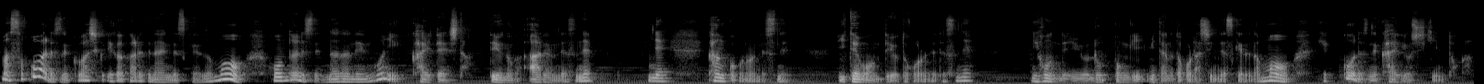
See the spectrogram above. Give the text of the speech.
まあ、そこはですね、詳しく描かれてないんですけれども、本当にですね、7年後に開店したっていうのがあるんですね。で、韓国のですね、イテウォンっていうところでですね、日本でいう六本木みたいなところらしいんですけれども、結構ですね、開業資金とか、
